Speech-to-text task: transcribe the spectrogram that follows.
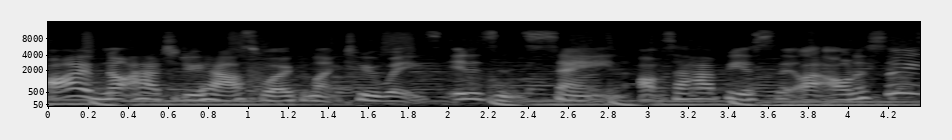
I have not had to do housework in like two weeks. It is insane. I'm so happiest thing. Like, honestly,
